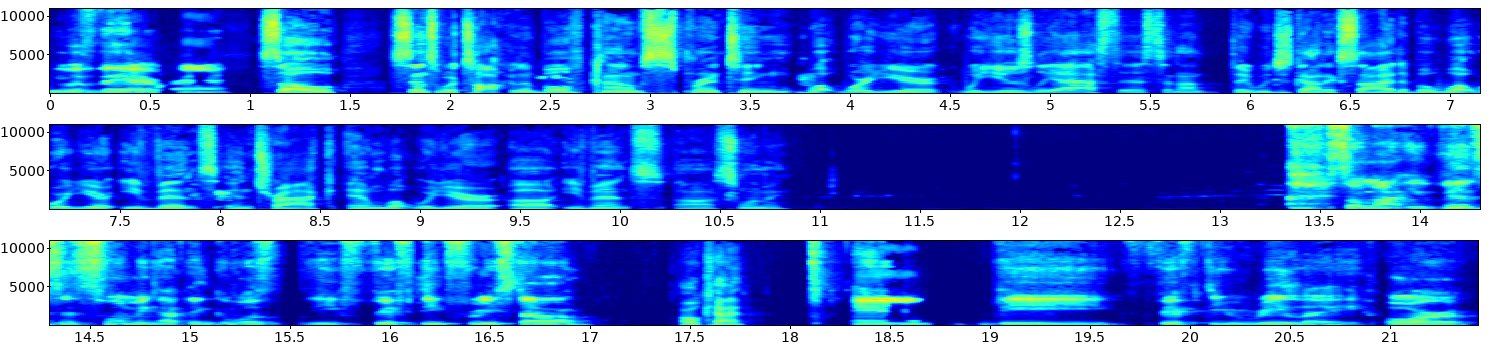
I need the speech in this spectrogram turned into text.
he was there, man. So since we're talking to both kind of sprinting, what were your? We usually ask this, and I think we just got excited. But what were your events in track, and what were your uh, events uh, swimming? So my events in swimming, I think it was the 50 freestyle Okay. and the 50 relay or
